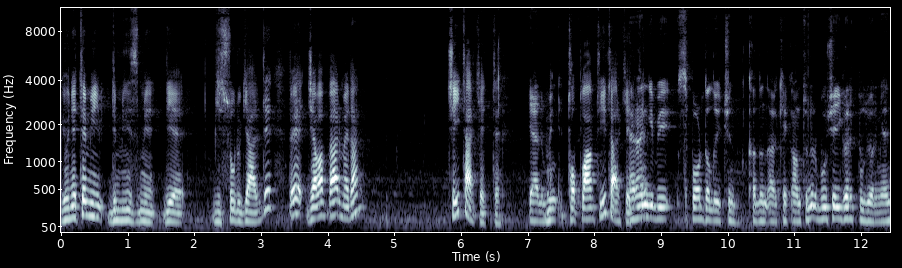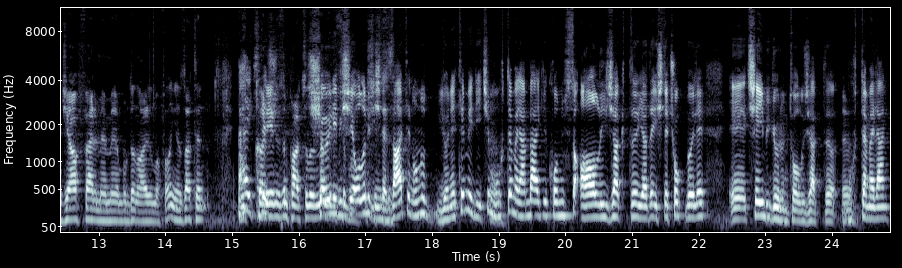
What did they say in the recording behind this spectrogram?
yönetemediniz mi diye bir soru geldi ve cevap vermeden şeyi terk etti. Yani bu Toplantıyı terk etti. herhangi bir spor dalı için kadın erkek antrenör bu şeyi garip buluyorum. Yani cevap vermeme, buradan ayrılma falan. Ya zaten Belki kariyerinizin parçalarından şöyle bir şey bu. olabilir işte zaten onu yönetemediği için muhtemelen belki konuşsa ağlayacaktı ya da işte çok böyle e, şey bir görüntü olacaktı. Muhtemelen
